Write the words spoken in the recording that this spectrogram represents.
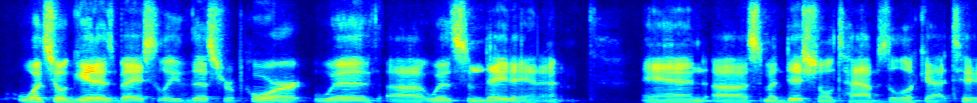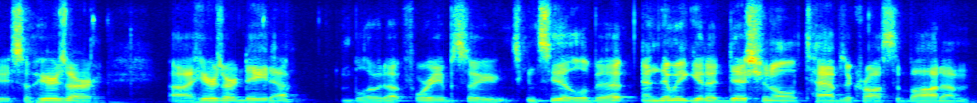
what you'll get is basically this report with uh, with some data in it and uh, some additional tabs to look at too. So here's our uh, here's our data. Blow it up for you so you can see it a little bit, and then we get additional tabs across the bottom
